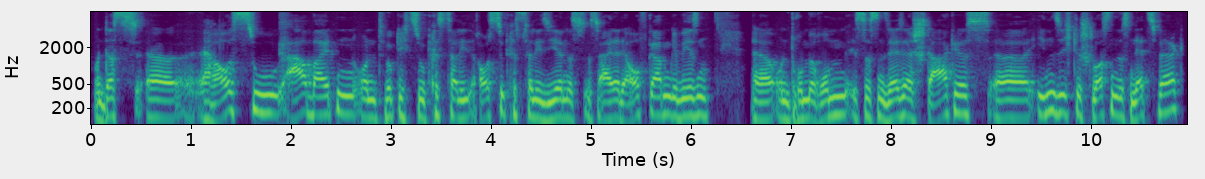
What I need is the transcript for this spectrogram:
Und das äh, herauszuarbeiten und wirklich zu rauszukristallisieren, ist, ist eine der Aufgaben gewesen. Äh, und drumherum ist es ein sehr, sehr starkes, äh, in sich geschlossenes Netzwerk,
